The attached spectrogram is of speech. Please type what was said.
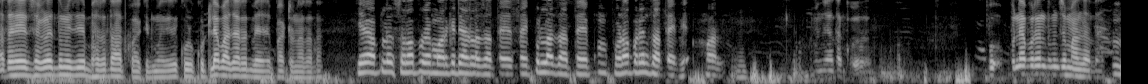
आता हे सगळं तुम्ही जे भरत आहात पाकिटमध्ये ते कु- कुठल्या बाजारात भे- पाठवणार आता? हे आपलं सोलापूर मार्केट यार्डला जात आहे सैपूरला जात आहे पुण्यापर्यंत जात आहे भे- माल. म्हणजे आता कु- पु- पुण्यापर्यंत तुमचं माल जात आहे.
